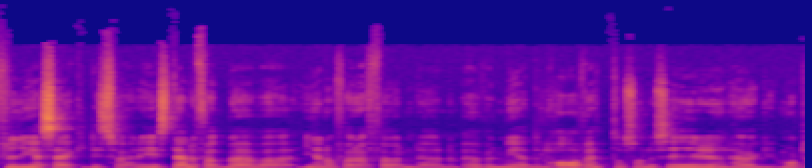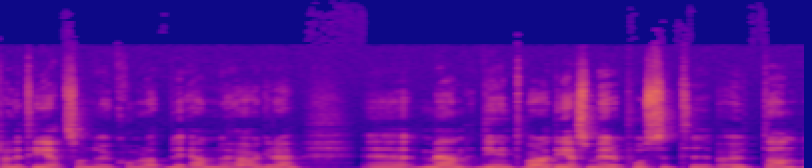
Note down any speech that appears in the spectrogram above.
flyga säkert i Sverige istället för att behöva genomföra färden över Medelhavet och som du säger en hög mortalitet som nu kommer att bli ännu högre. Eh, men det är ju inte bara det som är det positiva utan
